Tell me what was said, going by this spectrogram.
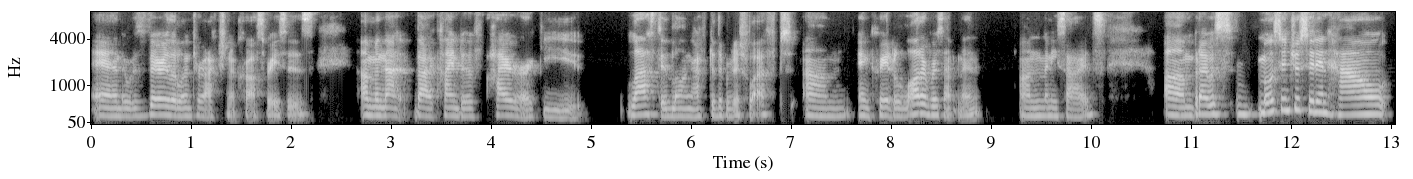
and there was very little interaction across races. Um, and that that kind of hierarchy lasted long after the British left um, and created a lot of resentment on many sides. Um, but I was most interested in how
